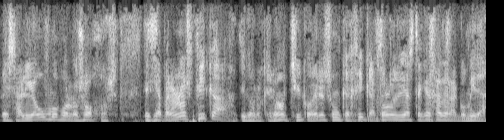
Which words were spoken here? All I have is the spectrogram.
le salía humo por los ojos. Decía, pero no os pica. Digo, no, que no, chico, eres un quejica, todos los días te quejas de la comida.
